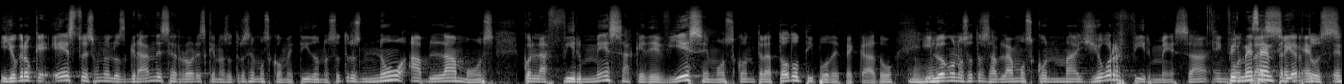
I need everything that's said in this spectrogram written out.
Y yo creo que esto es uno de los grandes errores que nosotros hemos cometido. Nosotros no hablamos con la firmeza que debiésemos contra todo tipo de pecado y luego nosotros hablamos con mayor firmeza en firmeza entre, ciertos...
